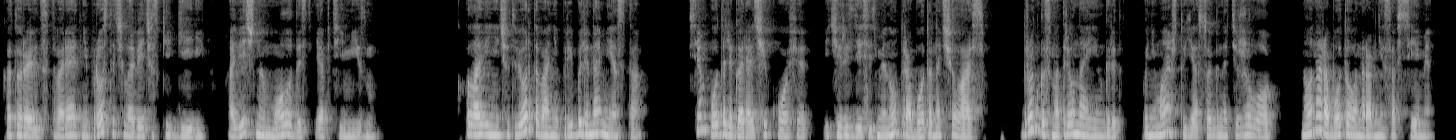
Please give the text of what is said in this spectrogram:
который олицетворяет не просто человеческий гений, а вечную молодость и оптимизм». К половине четвертого они прибыли на место. Всем подали горячий кофе, и через 10 минут работа началась. Дронго смотрел на Ингрид, понимая, что ей особенно тяжело, но она работала наравне со всеми.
